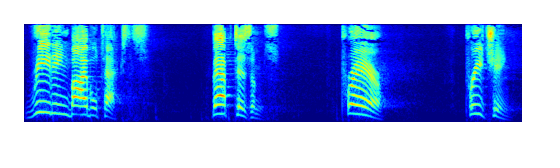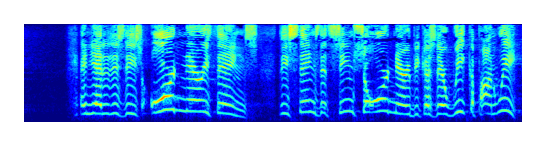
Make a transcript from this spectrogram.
reading Bible texts, baptisms, prayer, preaching. And yet it is these ordinary things, these things that seem so ordinary because they're week upon week.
